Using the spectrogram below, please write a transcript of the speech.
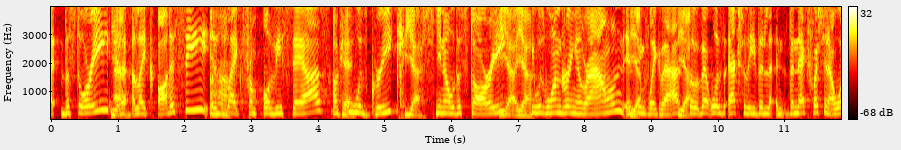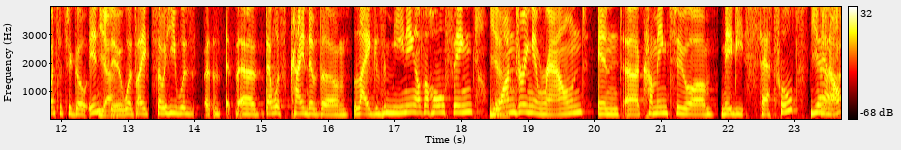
i- the story, Yeah. uh, like Odyssey is like from Odysseus, Okay. who was Greek. Yes. You know, the story. Yeah, yeah. He was wandering around and Yeah. things like that. Yeah. So that was actually the the next question I wanted to go into Yeah. was like, so he was, uh, uh, that was kind of the, like the meaning of the whole thing, Yeah. wandering around and uh, coming to um, maybe settled. Yeah, you know,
